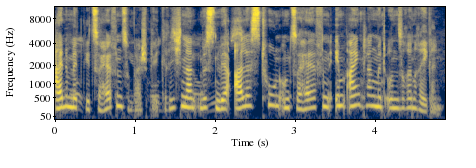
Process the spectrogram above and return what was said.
einem Mitglied zu helfen, zum Beispiel Griechenland, müssen wir alles tun, um zu helfen im Einklang mit unseren Regeln.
